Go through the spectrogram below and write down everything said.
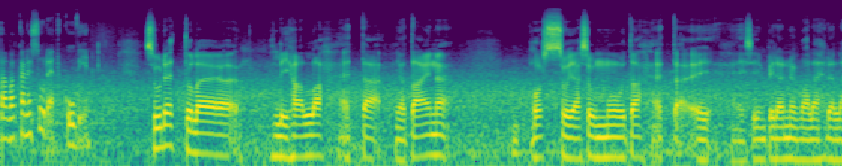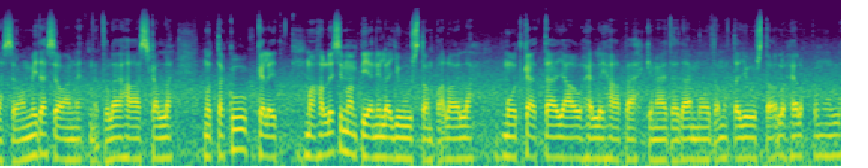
tai vaikka ne sudet kuviin? Sudet tulee lihalla, että jotain possuja sun muuta, että ei, ei siinä pidä nyt valehdella, se on mitä se on, että ne tulee haaskalle. Mutta kuukkelit mahdollisimman pienillä juustonpaloilla, muut käyttää jauhelihaa, pähkinöitä ja jotain muuta, mutta juusto on ollut helppo mulle.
